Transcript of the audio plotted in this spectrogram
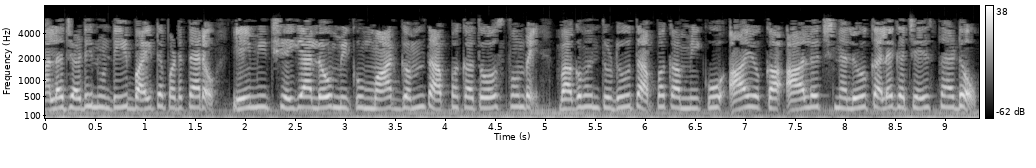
అలజడి నుండి బయటపడతారో ఏమి చేయాలో మీకు మార్గం తప్పక తోస్తుంది. భగవంతుడు తప్పక మీకు ఆ యొక్క ఆలోచనలు కలగచేస్తాడు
